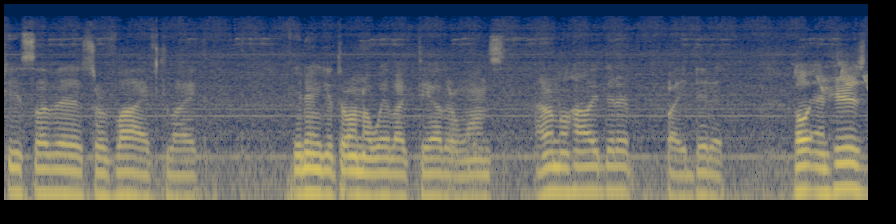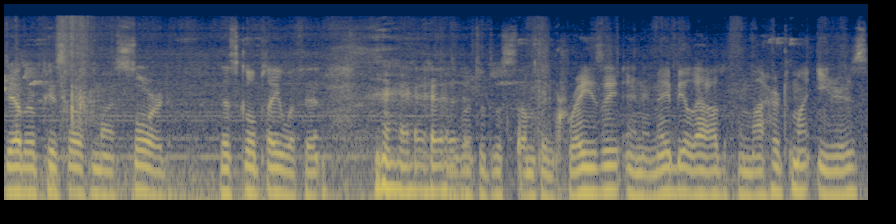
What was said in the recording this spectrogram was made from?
piece of it survived like it didn't get thrown away like the other ones I don't know how I did it but I did it. Oh, and here's the other piece of my sword. Let's go play with it. I'm going to do something crazy and it may be loud, it might hurt my ears,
